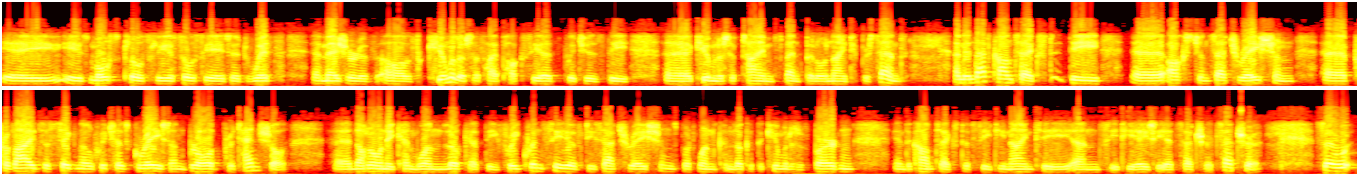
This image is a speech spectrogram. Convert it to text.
is most closely associated with a measure of, of cumulative hypoxia, which is the uh, cumulative time spent below 90%. And in that context, the uh, oxygen saturation uh, provides a signal which has great and broad potential. Uh, not only can one look at the frequency of desaturations, but one can look at the cumulative burden in the context of CT90 and CT80, etc., etc. So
